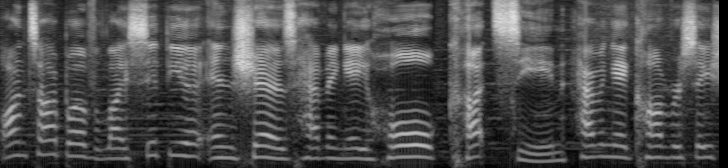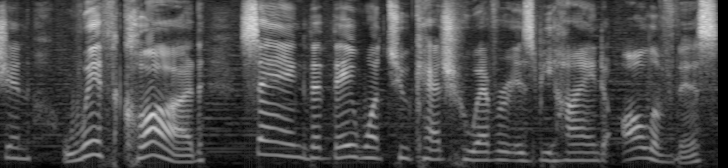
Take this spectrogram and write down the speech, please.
on top of Lysithia and Shez having a whole cutscene, having a conversation with Claude saying that they want to catch whoever is behind all of this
